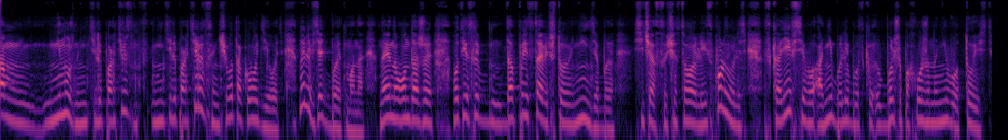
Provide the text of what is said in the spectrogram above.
там не нужно не телепортироваться, не телепортироваться, ничего такого делать. Ну или взять Бэтмена. Наверное, он даже, вот если да, представить, что ниндзя бы сейчас существовали и использовались, скорее всего, они были бы больше похожи на него. То есть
